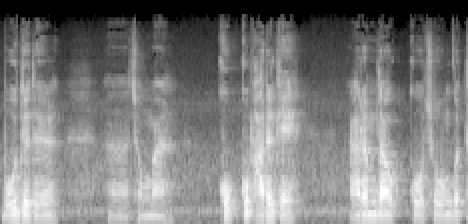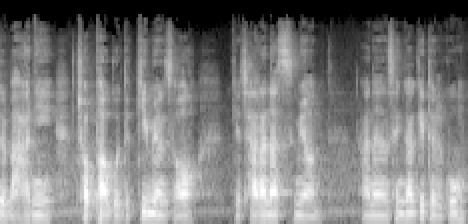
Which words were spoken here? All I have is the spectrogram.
모두들 어, 정말 곱고 바르게 아름답고 좋은 것들 많이 접하고 느끼면서 이렇게 자라났으면 하는 생각이 들고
